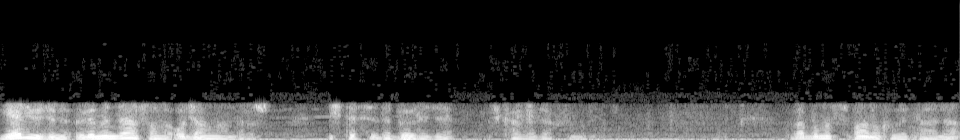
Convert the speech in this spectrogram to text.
Yeryüzünü ölümünden sonra o canlandırır. İşte siz de böylece çıkarılacaksınız. Rabbimiz Subhanahu ve Teala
